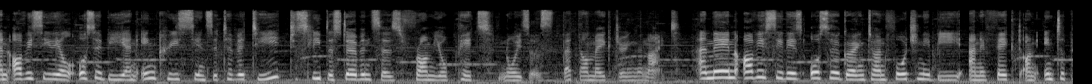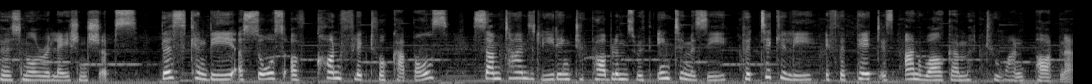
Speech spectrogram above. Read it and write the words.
And obviously, there'll also be an increased sensitivity to sleep disturbances from your pet's noises that they'll make during the night. And then, obviously, there's also going to unfortunately be an effect on interpersonal relationships. This can be a source of conflict for couples, sometimes leading to problems with intimacy, particularly if the pet is unwelcome to one partner.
